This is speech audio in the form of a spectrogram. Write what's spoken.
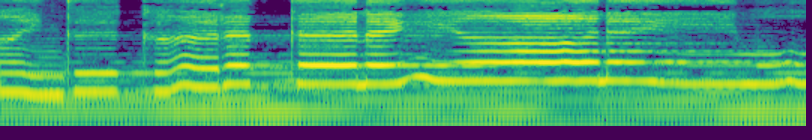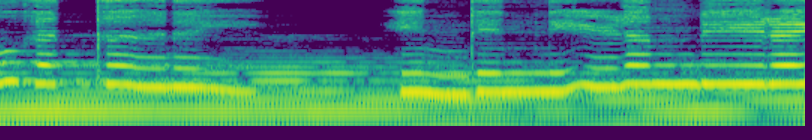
ஐந்து கரத்தனை யானை மூகத்தனை இந்தின் இளம்பிரை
